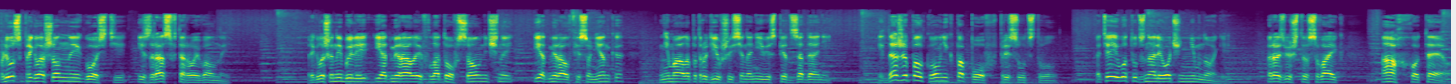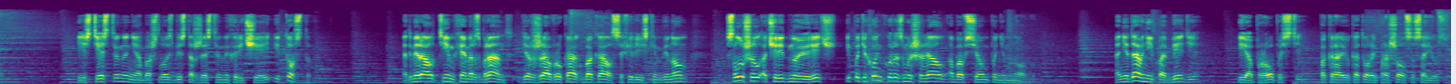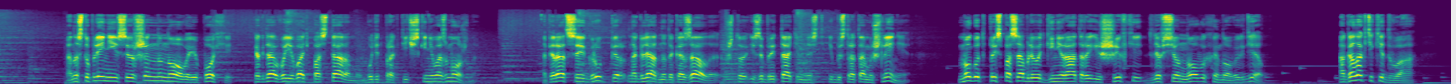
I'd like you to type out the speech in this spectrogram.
плюс приглашенные гости из рас второй волны. Приглашены были и адмиралы флотов Солнечной, и адмирал Фисуненко, немало потрудившийся на ниве спецзаданий, и даже полковник Попов присутствовал, хотя его тут знали очень немногие, разве что Свайк Ахотео. Естественно, не обошлось без торжественных речей и тостов. Адмирал Тим Хеммерсбранд, держа в руках бокал с афилийским вином, слушал очередную речь и потихоньку размышлял обо всем понемногу. О недавней победе и о пропасти, по краю которой прошелся союз. О наступлении совершенно новой эпохи, когда воевать по-старому будет практически невозможно. Операция Группер наглядно доказала, что изобретательность и быстрота мышления – могут приспосабливать генераторы и шивки для все новых и новых дел. А галактике 2,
